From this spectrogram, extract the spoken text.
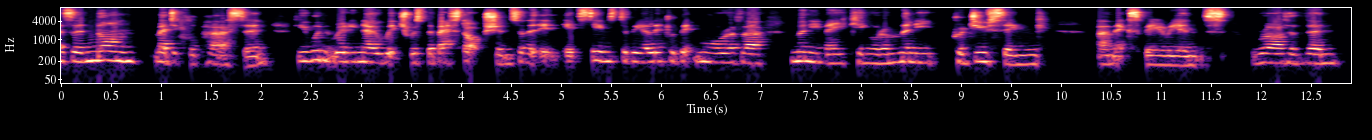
as a non-medical person, you wouldn't really know which was the best option. So that it, it seems to be a little bit more of a money making or a money producing um, experience rather than.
